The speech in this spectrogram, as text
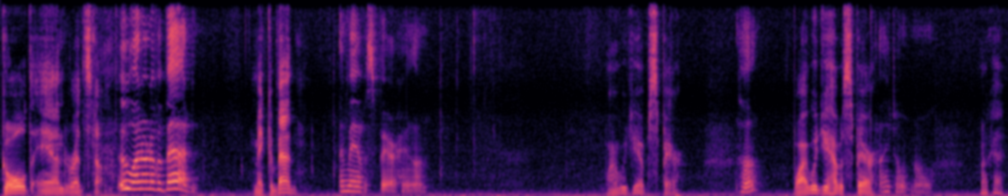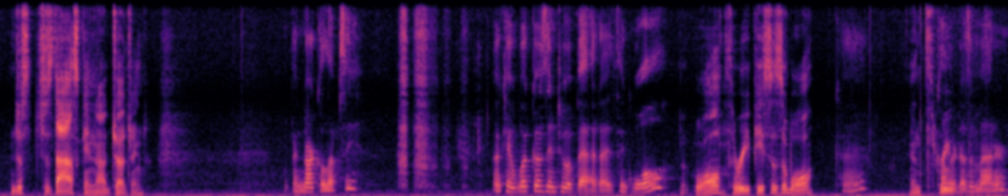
gold and redstone. Ooh, I don't have a bed. Make a bed. I may have a spare. Hang on. Why would you have a spare? Huh? Why would you have a spare? I don't know. Okay, I'm just just asking, not judging. A narcolepsy? okay, what goes into a bed? I think wool. Wool, three pieces of wool, Okay. and three Color doesn't matter.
